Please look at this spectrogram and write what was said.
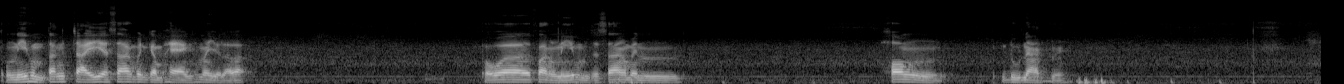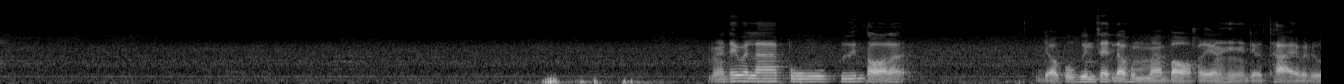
ตรงนี้ผมตั้งใจที่จะสร้างเป็นกำแพงขึ้นมาอยู่แล้วอะเพราะว่าฝั่งนี้ผมจะสร้างเป็นห้องดูหนังเนะ มาได้เวลาปูพื้นต่อแล้ว เดี๋ยวปูพื้นเสร็จแล้วผมมาบอกเลยนะฮะเดี๋ยวถ่ายมาดู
